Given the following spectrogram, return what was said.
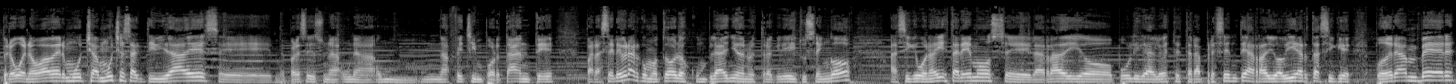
Pero bueno, va a haber muchas muchas actividades. eh, me parece que es una, una, un- una fecha importante para celebrar, como todos los cumpleaños de nuestra querida Ituzaingó. Así que bueno, ahí estaremos. eh, la radio pública del oeste estará presente a radio abierta, así que podrán ver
